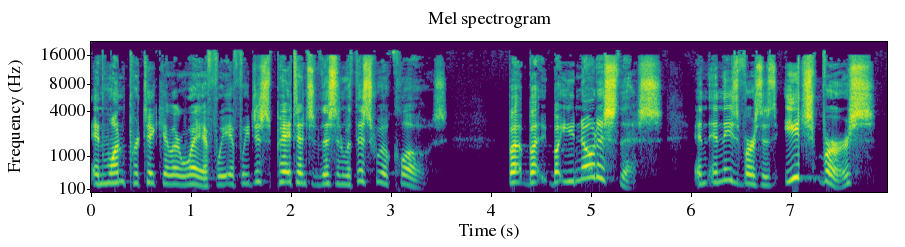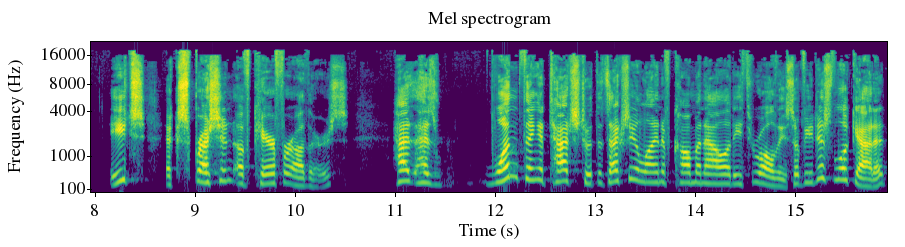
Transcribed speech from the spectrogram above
in one particular way. If we, if we just pay attention to this, and with this we'll close. But, but, but you notice this in, in these verses, each verse, each expression of care for others, has, has one thing attached to it that's actually a line of commonality through all these. So if you just look at it,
